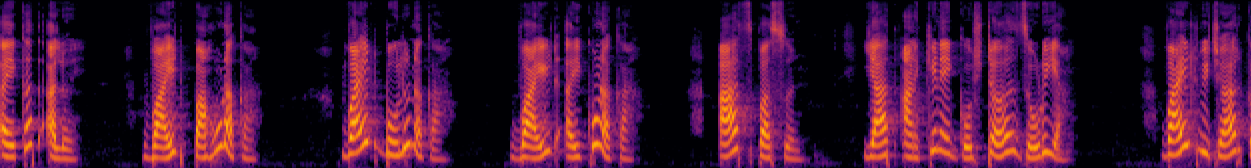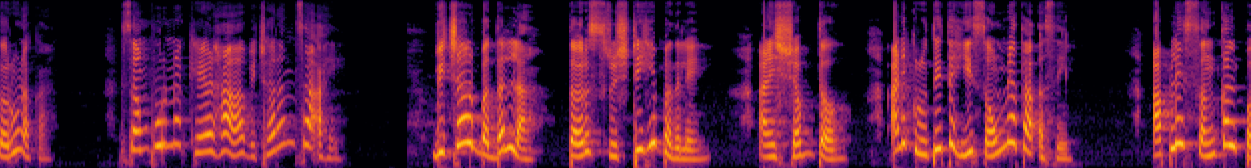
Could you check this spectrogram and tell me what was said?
ऐकत आलोय. वाईट पाहू नका. वाईट बोलू नका. वाईट ऐकू नका. आजपासून यात आणखीन एक गोष्ट जोडूया. वाईट विचार करू नका. संपूर्ण खेळ हा विचारांचा आहे. विचार बदलला तर सृष्टीही बदलेल आणि शब्द आणि कृतीतही सौम्यता असेल. आपले संकल्प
